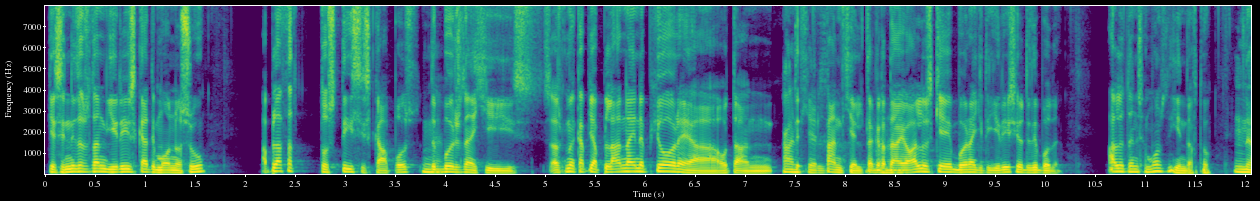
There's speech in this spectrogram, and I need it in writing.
Και συνήθως όταν γυρίζεις κάτι μόνος σου, απλά θα το στήσεις κάπως. Ναι. Δεν μπορείς να έχεις. Α πούμε, κάποια πλάνα είναι πιο ωραία όταν. Handheld. handheld. Τα Ναι, κρατάει ναι. ο άλλος και μπορεί να τη γυρίσει ή οτιδήποτε. Αλλά όταν είσαι μόνος δεν γίνεται αυτό. Ναι.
